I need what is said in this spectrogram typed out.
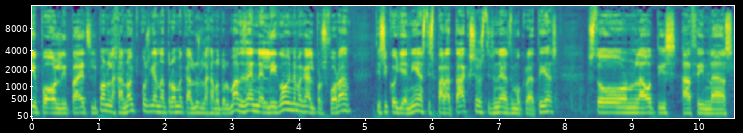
υπόλοιπα. Έτσι λοιπόν, λαχανόκηπος για να τρώμε καλούς λαχανοτολμάδες. Δεν είναι λίγο, είναι μεγάλη προσφορά της οικογένειας, της παρατάξεως, της Νέας Δημοκρατίας στον λαό της Αθήνας.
